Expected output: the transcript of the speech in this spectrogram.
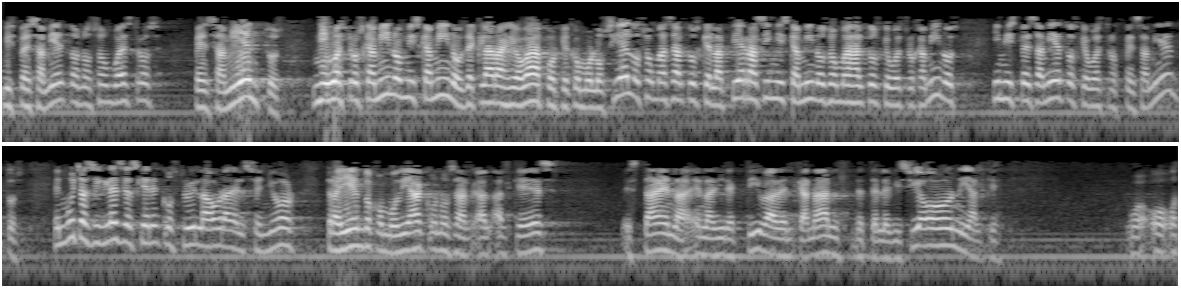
mis pensamientos no son vuestros pensamientos, ni vuestros caminos mis caminos, declara Jehová, porque como los cielos son más altos que la tierra, así mis caminos son más altos que vuestros caminos y mis pensamientos que vuestros pensamientos. En muchas iglesias quieren construir la obra del Señor trayendo como diáconos al, que es está en la, en la directiva del canal de televisión y al que o,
